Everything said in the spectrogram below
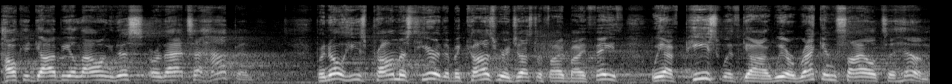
How could God be allowing this or that to happen? But no, He's promised here that because we are justified by faith, we have peace with God. We are reconciled to Him.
